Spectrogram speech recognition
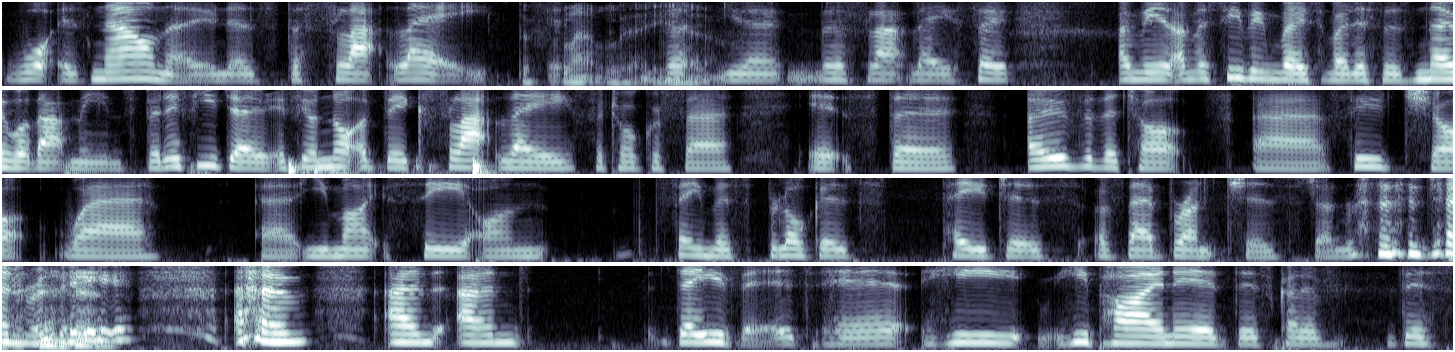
what is now known as the flat lay The flat lay. the, yes. you know the flat lay so i mean i'm assuming most of my listeners know what that means but if you don't if you're not a big flat lay photographer it's the over the top uh, food shot where uh, you might see on famous bloggers pages of their brunches generally, generally. um, and and David here he he pioneered this kind of this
